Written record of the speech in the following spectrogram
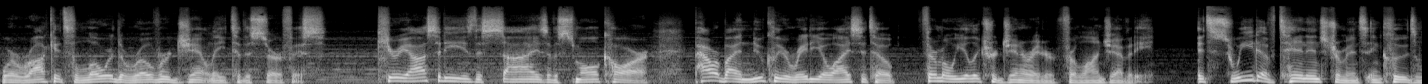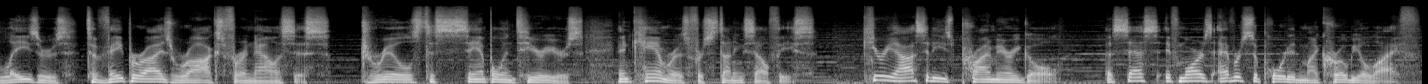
where rockets lowered the rover gently to the surface. Curiosity is the size of a small car, powered by a nuclear radioisotope thermoelectric generator for longevity. Its suite of 10 instruments includes lasers to vaporize rocks for analysis, drills to sample interiors, and cameras for stunning selfies. Curiosity's primary goal assess if Mars ever supported microbial life.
